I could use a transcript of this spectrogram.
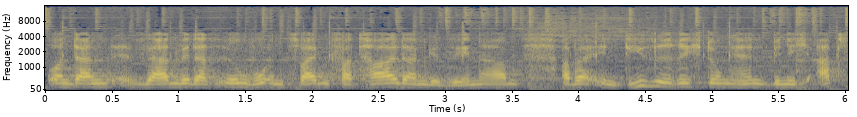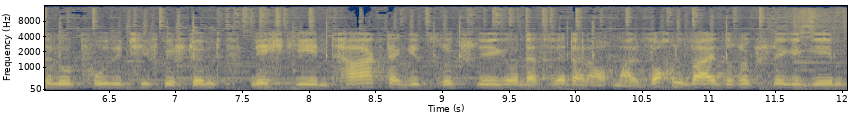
Und dann werden wir das irgendwo im zweiten Quartal dann gesehen haben. Aber in diese Richtung hin bin ich absolut absolut positiv gestimmt. Nicht jeden Tag, da gibt es Rückschläge und das wird dann auch mal wochenweise Rückschläge geben.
